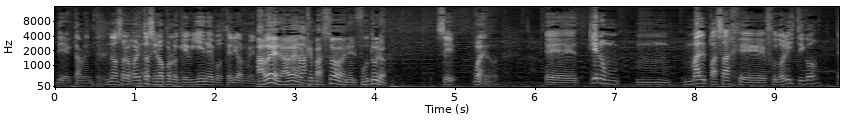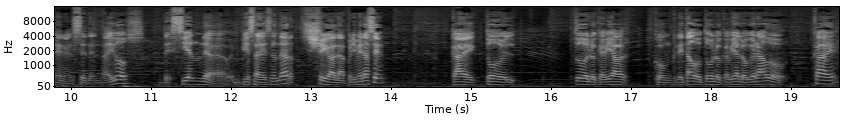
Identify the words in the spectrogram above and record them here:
Directamente. No solo por esto, sino por lo que viene posteriormente. A ver, a ver, Ah. ¿qué pasó en el futuro? Sí, bueno. eh, tiene un mm, mal pasaje futbolístico en el 72. Desciende, empieza a descender, llega a la primera C. Cae todo el todo lo que había concretado, todo lo que había logrado, cae.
